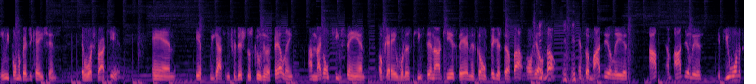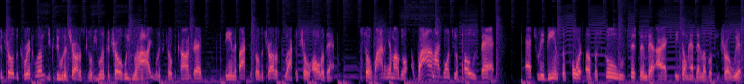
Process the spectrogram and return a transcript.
any form of education that works for our kids. And if we got some traditional schools that are failing, I'm not going to keep saying, okay, well, let's keep sending our kids there and it's going to figure itself out. Oh, hell no. and so my deal is, I'm, my deal is, if you want to control the curriculum, you can do it with a charter school. If you want to control who you hire, you want to control the contract, then if I control the charter school, I control all of that. So why am I going? Why am I going to oppose that? Actually, be in support of a school system that I actually don't have that level of control with.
